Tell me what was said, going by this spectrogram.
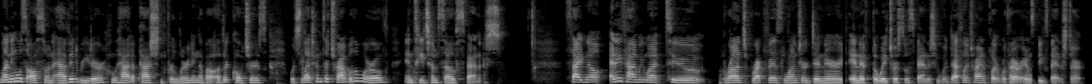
Lenny was also an avid reader who had a passion for learning about other cultures, which led him to travel the world and teach himself Spanish. Side note, anytime we went to brunch, breakfast, lunch, or dinner. And if the waitress was Spanish, he would definitely try and flirt with her and speak Spanish to her.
